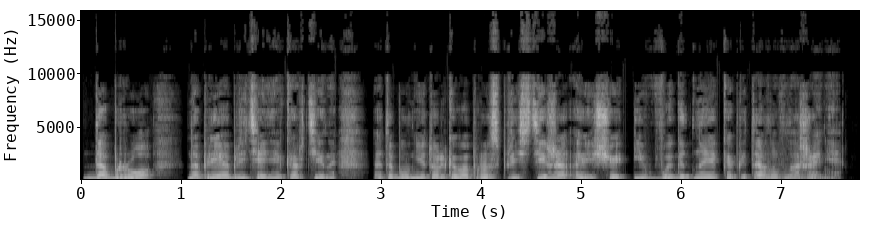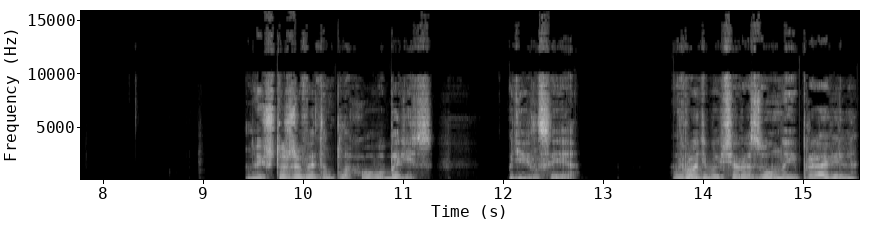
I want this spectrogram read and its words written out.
добро на приобретение картины. Это был не только вопрос престижа, а еще и выгодное капиталовложение. «Ну и что же в этом плохого, Борис?» – удивился я. «Вроде бы все разумно и правильно.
